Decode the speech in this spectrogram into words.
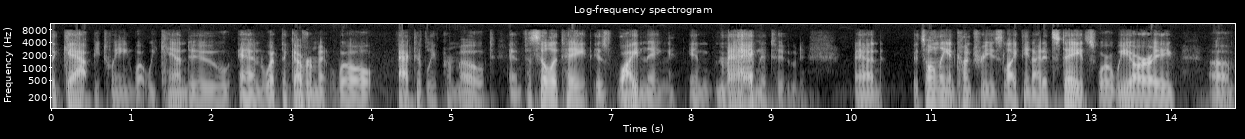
the gap between what we can do and what the government will actively promote and facilitate is widening in magnitude. And it's only in countries like the United States where we are a um,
